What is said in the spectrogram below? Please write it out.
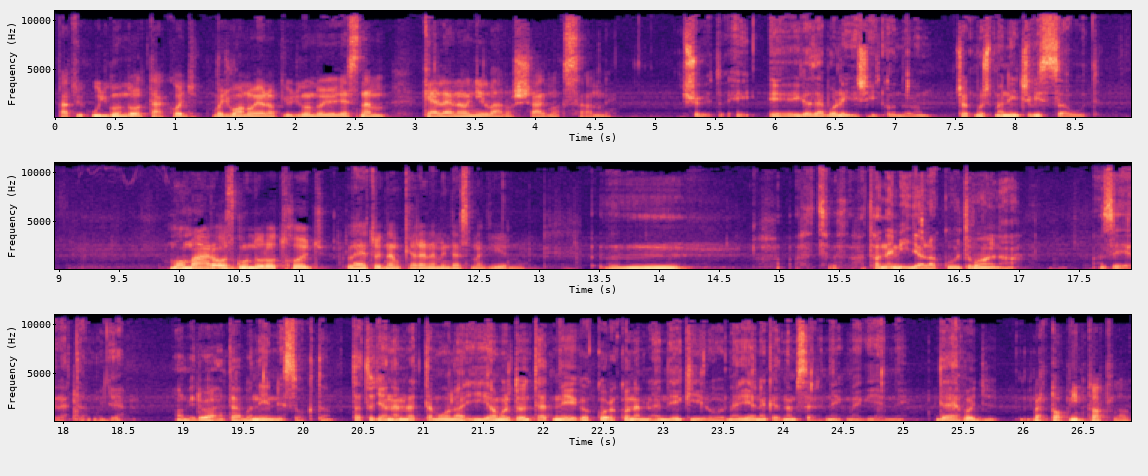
Tehát ők úgy gondolták, hogy, vagy van olyan, aki úgy gondolja, hogy ezt nem kellene a nyilvánosságnak szánni. Sőt, igazából én is így gondolom. Csak most már nincs visszaút. Ma már azt gondolod, hogy lehet, hogy nem kellene mindezt megírni? Mm, hát, ha nem így alakult volna az életem, ugye? amiről általában írni szoktam. Tehát, hogyha nem lettem volna így, ha most dönthetnék, akkor, akkor nem lennék író, mert ilyeneket nem szeretnék megírni. De hogy... Mert tapintatlan?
